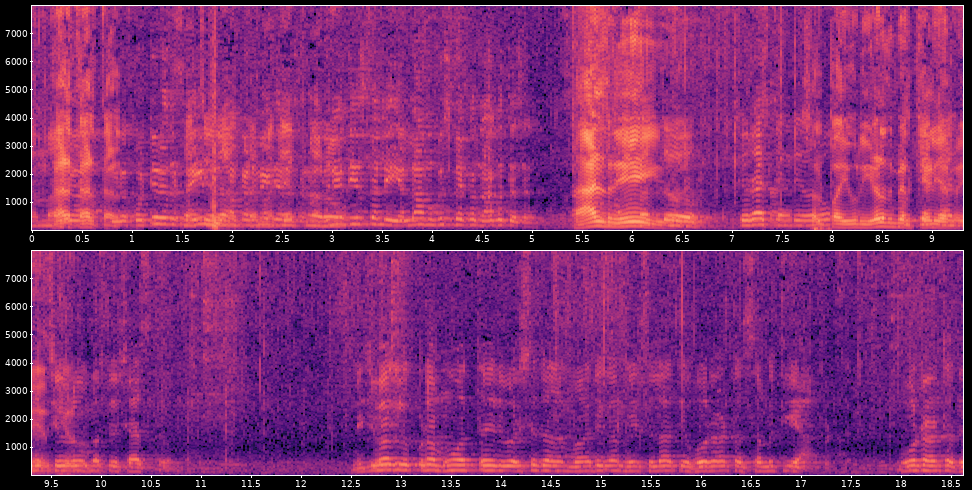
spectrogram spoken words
ನಮ್ಮ ತಾಳ್ ತಾಳ್ ತಾಳ್ ಈಗ ಕೊಟ್ಟಿರೋದು ಟೈಮ್ ತುಂಬಾ ಕಡಿಮೆ ಇದೆ ಸರ್. ಮಹದೇವನವರು. ಎಲ್ಲಾ ಮುಗಿಸ್ಬೇಕು ಅಂದ್ರೆ ಆಗುತ್ತೆ ಸರ್. ತಾಳ್ರಿ. ಸ್ವಲ್ಪ ಇವ್ರು ಹೇಳಿದ ಮೇಲೆ ಕೇಳಿ. ಮತ್ತು ಶಾಸಕರು. ನಿಜವಾಗಲೂ ಕೂಡ ಮೂವತ್ತೈದು ವರ್ಷದ ಮಾದಿಗ ಮೀಸಲಾತಿ ಹೋರಾಟ ಸಮಿತಿಯ ಹೋರಾಟದ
